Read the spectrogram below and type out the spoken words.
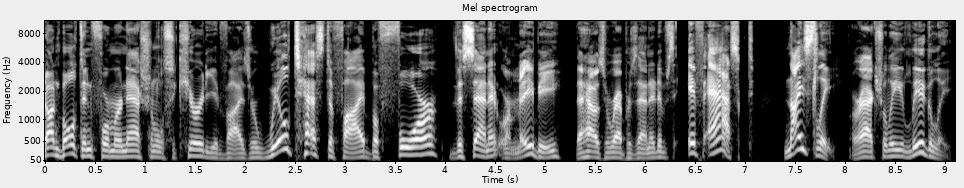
John Bolton, former national security advisor, will testify before the Senate or maybe the House of Representatives if asked nicely or actually legally.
